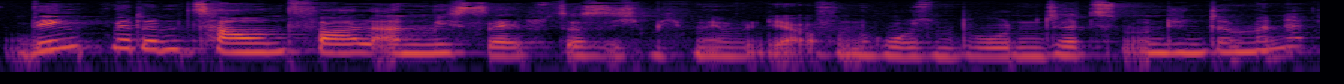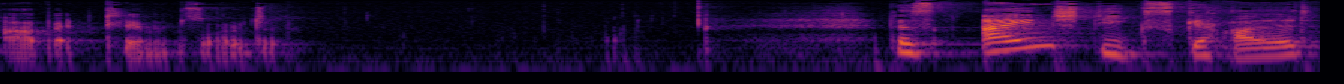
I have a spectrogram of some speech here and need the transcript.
Wink mit dem Zaunpfahl an mich selbst, dass ich mich mir wieder auf den Hosenboden setzen und hinter meine Arbeit klemmen sollte. Das Einstiegsgehalt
